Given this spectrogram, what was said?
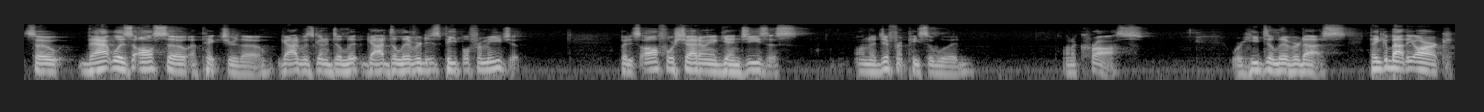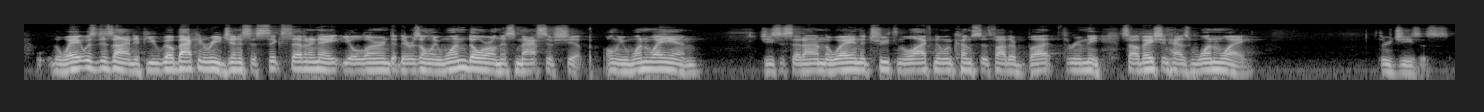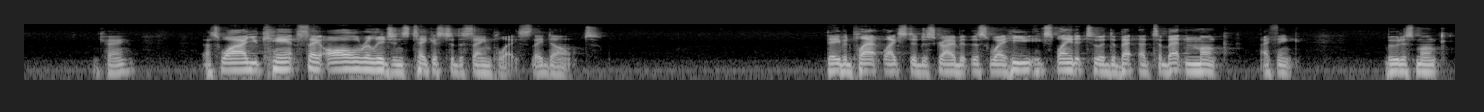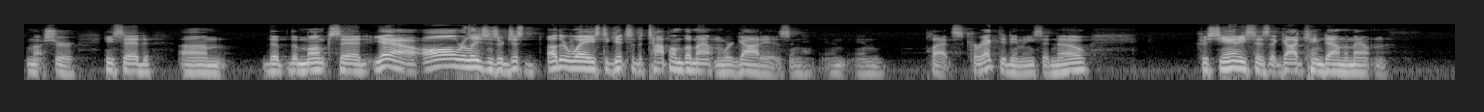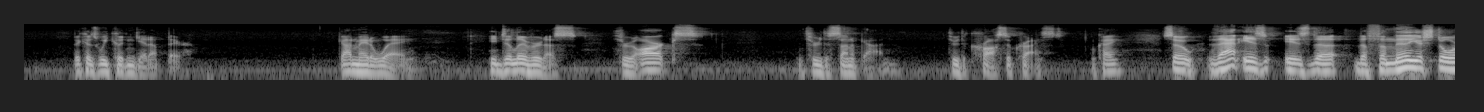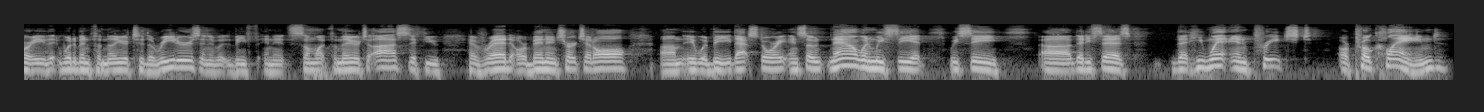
so that was also a picture, though. God was going to deli- God delivered His people from Egypt. But it's all foreshadowing again Jesus on a different piece of wood, on a cross, where he delivered us. Think about the ark, the way it was designed. If you go back and read Genesis 6, 7, and 8, you'll learn that there was only one door on this massive ship, only one way in. Jesus said, I am the way and the truth and the life. No one comes to the Father but through me. Salvation has one way through Jesus. Okay? That's why you can't say all religions take us to the same place. They don't. David Platt likes to describe it this way. He explained it to a, Tibet, a Tibetan monk, I think, Buddhist monk, I'm not sure. He said, um, the, the monk said, Yeah, all religions are just other ways to get to the top of the mountain where God is. And, and, and Platt corrected him, and he said, No, Christianity says that God came down the mountain because we couldn't get up there. God made a way. He delivered us through arks, and through the Son of God through the cross of Christ. Okay? So that is, is the, the familiar story that would have been familiar to the readers, and it would be, and it's somewhat familiar to us if you have read or been in church at all. Um, it would be that story. And so now when we see it, we see uh, that he says that he went and preached or proclaimed.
